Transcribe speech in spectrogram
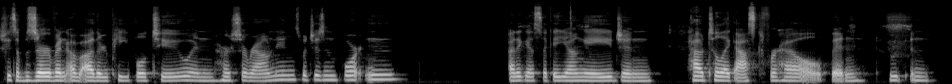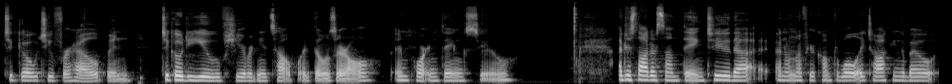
she's observant of other people too and her surroundings which is important at I guess like a young age and how to like ask for help and who and to go to for help and to go to you if she ever needs help. Like those are all important things too I just thought of something too that I don't know if you're comfortable like talking about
